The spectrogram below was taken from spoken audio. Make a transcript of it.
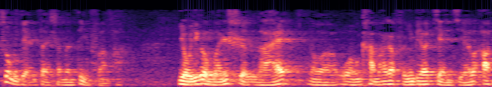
重点在什么地方啊？有一个文士来，那么我们看马可福音比较简洁了啊，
